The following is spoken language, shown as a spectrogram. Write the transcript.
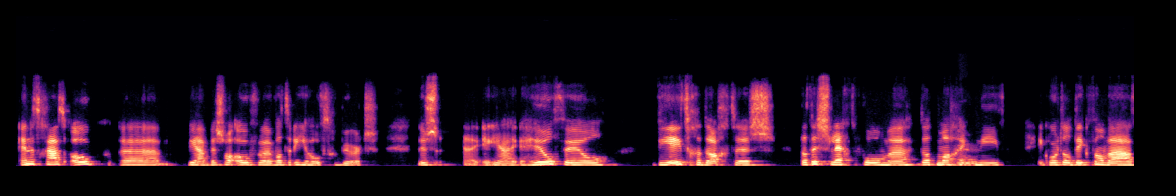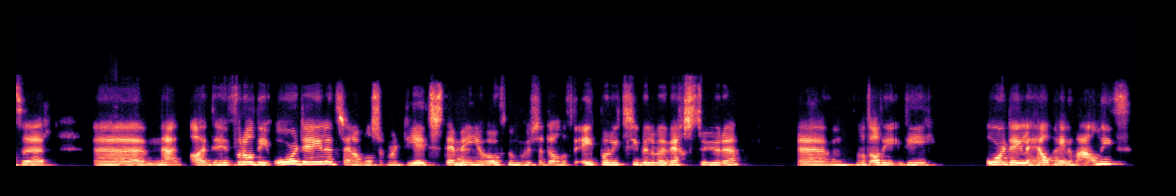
En het gaat ook eh, ja, best wel over wat er in je hoofd gebeurt. Dus eh, ja, heel veel dieetgedachtes. Dat is slecht voor me, dat mag ik niet. Ik word al dik van water. Eh, nou, de- vooral die oordelen, het zijn allemaal zeg maar dieetstemmen in je hoofd, noemen we ze dan. Of de eetpolitie willen we wegsturen. Ehm, want al die, die oordelen helpen helemaal niet.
